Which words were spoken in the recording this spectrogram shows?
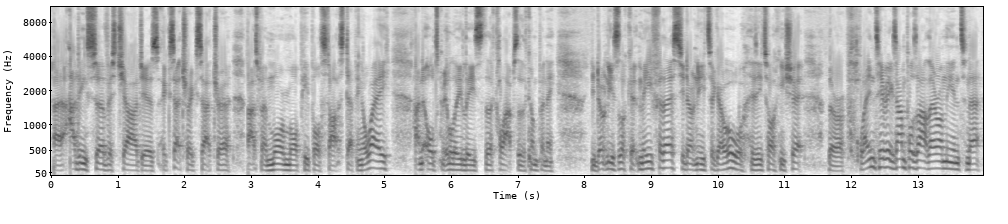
uh, adding service charges, etc., etc., that's when more and more people start stepping away, and it ultimately leads to the collapse of the company. You don't need to look at me for this. You don't need to go, oh, is he talking shit? There are plenty of examples out there on the internet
